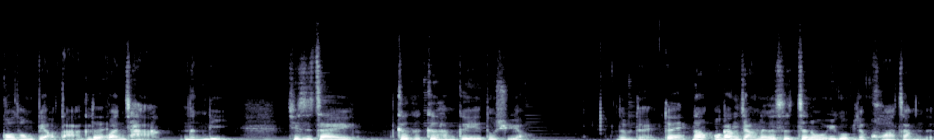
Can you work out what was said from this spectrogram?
沟通表达跟观察能力，其实在各个各行各业都需要，对不对？对。那我刚刚讲那个是真的，我遇过比较夸张的。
